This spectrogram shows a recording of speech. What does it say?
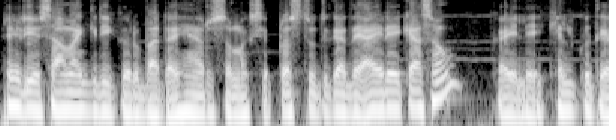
रेडियो सामग्रीहरूबाट यहाँहरू समक्ष प्रस्तुत गर्दै आइरहेका छौँ। कहिले खेलकुदका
